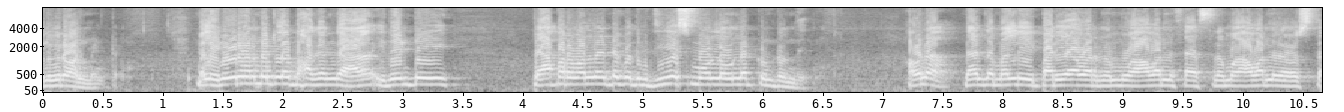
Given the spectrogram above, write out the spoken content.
ఎన్విరాన్మెంట్ మళ్ళీ ఎన్విరాన్మెంట్లో భాగంగా ఇదేంటి? పేపర్ వన్ అంటే కొద్దిగా జిఎస్ మోడ్లో ఉన్నట్టు ఉంటుంది. అవునా? దాంట్లో మళ్ళీ పర్యావరణము ఆవరణ శాస్త్రము ఆవరణ వ్యవస్థ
